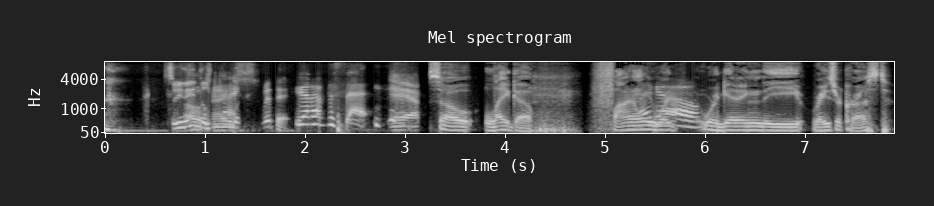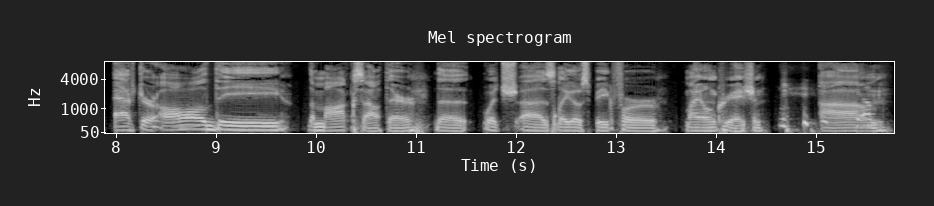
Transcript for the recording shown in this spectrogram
so you need Oh, to nice. look with it. You gotta have the set. Yeah. So Lego. Finally, we're, we're getting the Razor Crest after all the the MOCs out there. The which uh, is Lego speak for my own creation, um,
